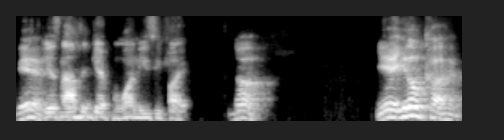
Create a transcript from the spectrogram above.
yeah, He has not been given one easy fight. no. Yeah, you don't cut him.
